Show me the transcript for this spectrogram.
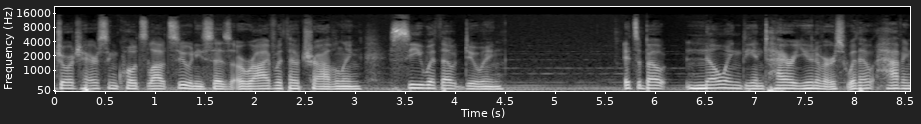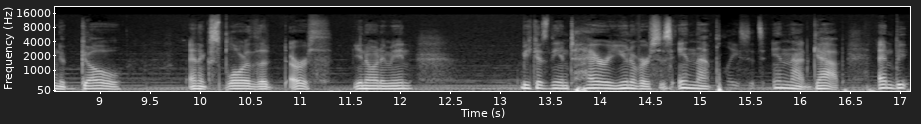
George Harrison quotes Lao Tzu and he says, Arrive without traveling, see without doing. It's about knowing the entire universe without having to go and explore the earth. You know what I mean? because the entire universe is in that place it's in that gap and be,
